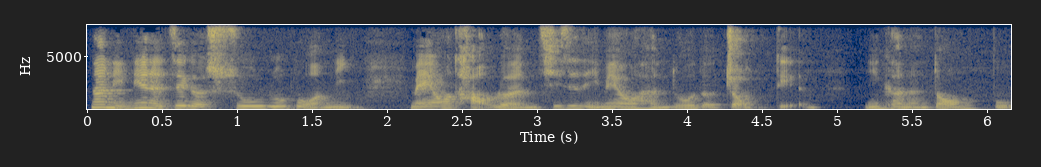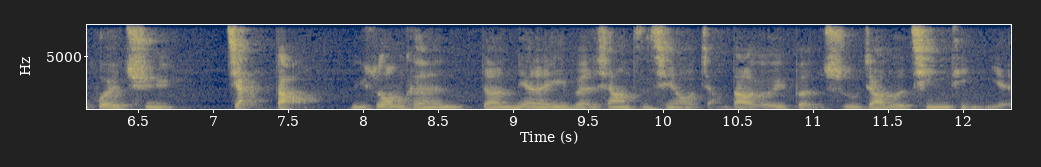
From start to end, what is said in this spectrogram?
那你念的这个书，如果你没有讨论，其实里面有很多的重点，你可能都不会去讲到。比如说，我们可能的念了一本，像之前有讲到有一本书叫做《蜻蜓眼》，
